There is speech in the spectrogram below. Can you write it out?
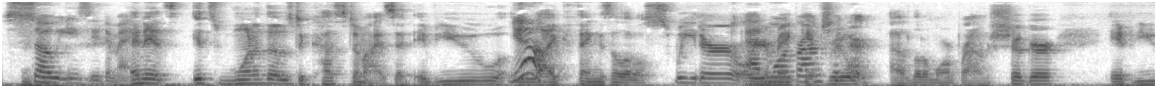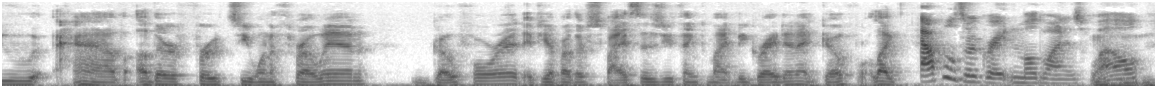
So easy to make. Mm-hmm. And it's it's one of those to customize it. If you Yeah. like things a little sweeter, or Add you're more making brown it for your- sugar. a little more brown sugar. If you have other fruits you want to throw in, go for it. If you have other spices you think might be great in it, go for it. Like Apples are great in mulled wine as well. mhm.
